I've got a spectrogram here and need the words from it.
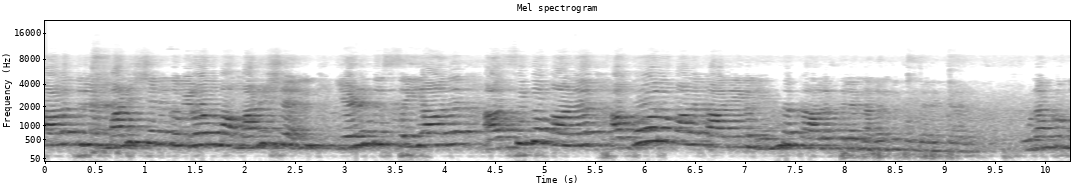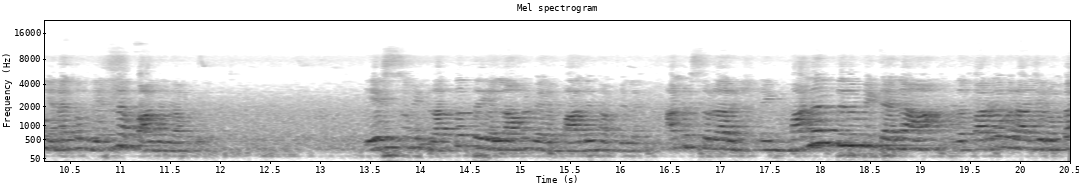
காலத்துல மனுஷனுக்கு விரோதமா மனுஷன் எழுந்து செய்யாத அசிங்கமான அகோரமான காரியங்கள் இந்த காலத்துல நடந்து கொண்டிருக்கிறது. உனக்கும் எனக்கும் என்ன பாதுகாப்பு? இயேசுவின் ரத்தத்தை இல்லாமல் வேற பாதுகாப்பு இல்லை. அன்று சொல்றாரு நீ மனம் திரும்பிட்டேன்னா அந்த பரவராஜ்யம் ரொம்ப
